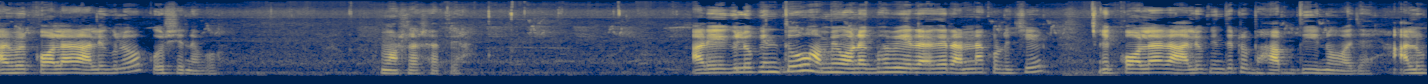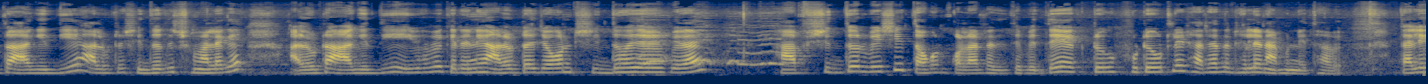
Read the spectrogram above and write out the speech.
আর এবার কলার আলুগুলো কষে নেব মশলার সাথে। আর এগুলো কিন্তু আমি অনেকভাবে এর আগে রান্না করেছি। কলার আলু কিন্তু একটু ভাপ দিয়ে নেওয়া যায়। আলুটা আগে দিয়ে আলুটা সিদ্ধ হতে সময় লাগে। আলুটা আগে দিয়ে এইভাবে কেটে নিয়ে আলুটা যখন সিদ্ধ হয়ে যাবে প্রায় হাফ সিদ্ধর বেশি তখন কলাটা দিতে হবে। দিয়ে একটু ফুটে উঠলে সাথে সাথে ঢেলে নামিয়ে নিতে হবে। তাহলে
